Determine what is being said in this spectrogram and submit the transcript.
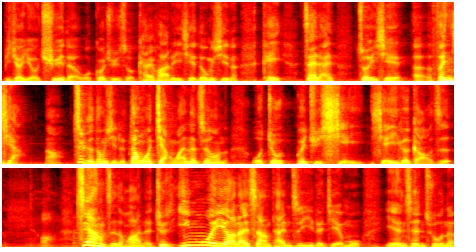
比较有趣的，我过去所开发的一些东西呢，可以再来做一些呃分享啊。这个东西呢，当我讲完了之后呢，我就会去写写一个稿子啊。这样子的话呢，就是因为要来上谭志毅的节目，延伸出呢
